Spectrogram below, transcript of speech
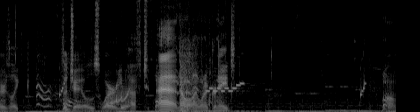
There's like the jails where you have to ah no I wanted grenades um.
